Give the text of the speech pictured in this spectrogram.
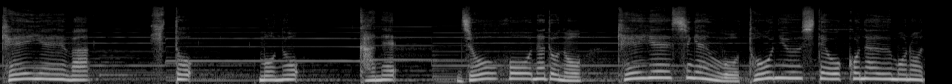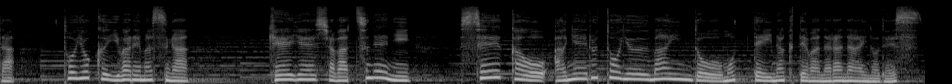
経営は人物金。情報などの経営資源を投入して行うものだとよく言われますが経営者は常に成果を上げるというマインドを持っていなくてはならないのです。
